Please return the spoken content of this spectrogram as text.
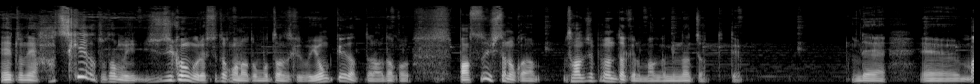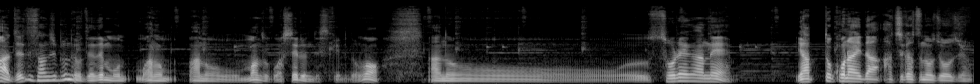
えっ、ー、とね、8K だと多分1時間ぐらいしてたかなと思ったんですけど、4K だったら、なんか、抜粋したのか30分だけの番組になっちゃってて、で、えー、まあ全然30分でも全然もあのあの満足はしてるんですけれども、あのー、それがねやっとこの間8月の上旬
